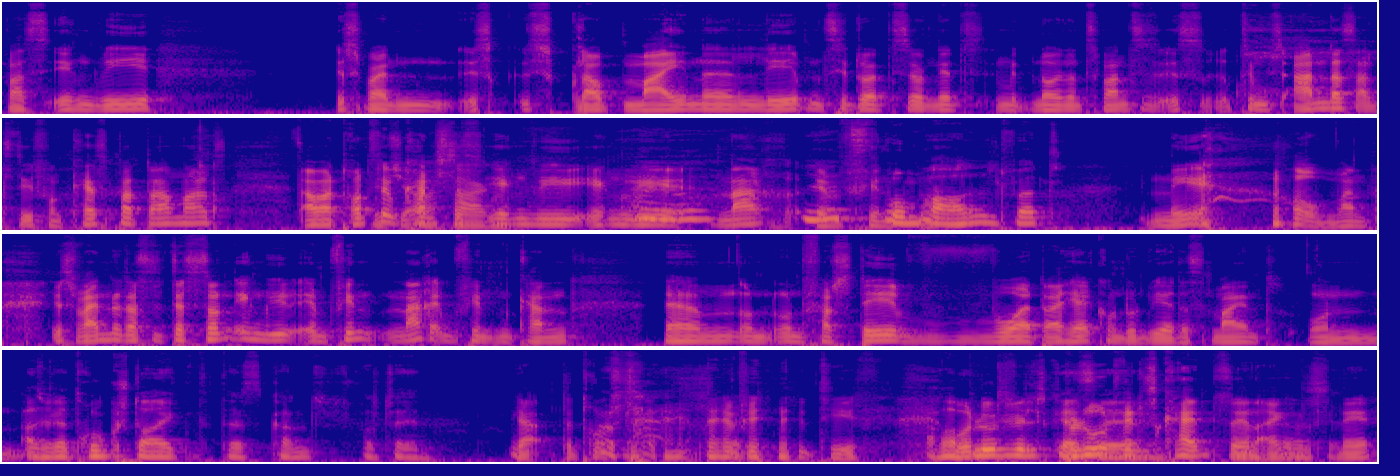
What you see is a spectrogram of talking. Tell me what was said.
was irgendwie, ich meine, ich, ich glaube, meine Lebenssituation jetzt mit 29 ist ziemlich anders als die von Casper damals, aber trotzdem ich kann ich das sagen. irgendwie, irgendwie Jetzt, wo nachempfinden. man alt wird. Nee, oh Mann. Ich meine nur, dass ich das schon irgendwie empfinden, nachempfinden kann ähm, und, und verstehe, wo er daherkommt und wie er das meint. Und Also der Druck steigt, das kann ich verstehen. Ja, der Druck steigt definitiv. Aber Und Blut will ich kein Blut sehen. will ich kein sehen eigentlich. Okay. Nee.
